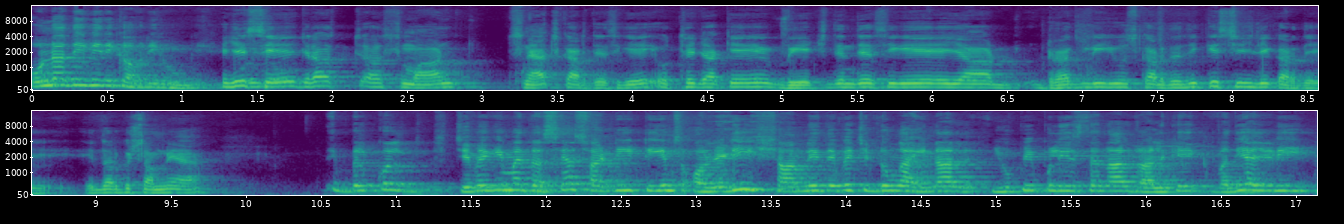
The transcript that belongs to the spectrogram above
ਉਹਨਾਂ ਦੀ ਵੀ ਰਿਕਵਰੀ ਹੋਊਗੀ। ਇਹ ਜਿਹੜੀ ਸੇ ਜਿਹੜਾ ਅ, ਸਮਾਨ ਸਨੈਚ ਕਰਦੇ ਸੀਗੇ ਉੱਥੇ ਜਾ ਕੇ ਵੇਚ ਦਿੰਦੇ ਸੀਗੇ ਜਾਂ ਡਰੱਗ ਲਈ ਯੂਜ਼ ਕਰਦੇ ਸੀ? ਕਿਸ ਚੀਜ਼ ਲਈ ਕਰਦੇ? ਇਧਰ ਕੁਝ ਸਾਹਮਣੇ ਆਇਆ? ਨਹੀਂ, ਬਿਲਕੁਲ ਜਿਵੇਂ ਕਿ ਮੈਂ ਦੱਸਿਆ ਸਾਡੀ ਟੀਮਸ ਆਲਰੇਡੀ ਸ਼ਾਮਲੀ ਦੇ ਵਿੱਚ ਡੂੰਘਾਈ ਨਾਲ ਯੂਪੀ ਪੁਲਿਸ ਦੇ ਨਾਲ ਰਲ ਕੇ ਇੱਕ ਵਧੀਆ ਜਿਹੜੀ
